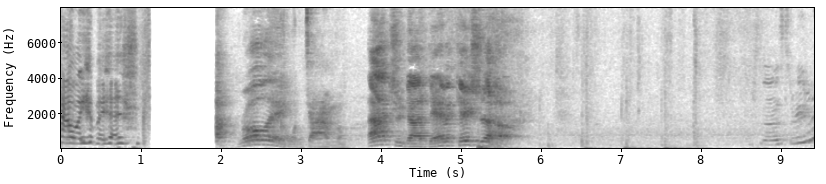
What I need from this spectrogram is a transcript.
Ow, I hit my head. Rolling. Oh, damn. Action, goddammit, Keisha. Those three.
